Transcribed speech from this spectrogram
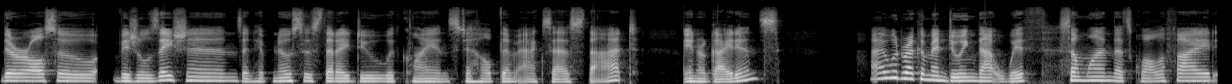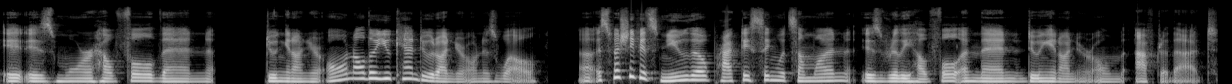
There are also visualizations and hypnosis that I do with clients to help them access that inner guidance. I would recommend doing that with someone that's qualified. It is more helpful than doing it on your own, although you can do it on your own as well. Uh, especially if it's new, though, practicing with someone is really helpful and then doing it on your own after that.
